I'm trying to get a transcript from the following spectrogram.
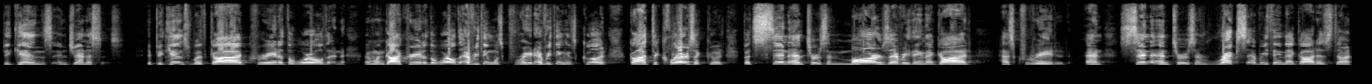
begins in Genesis. It begins with God created the world, and, and when God created the world, everything was great, everything is good. God declares it good, but sin enters and mars everything that God has created and sin enters and wrecks everything that God has done.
